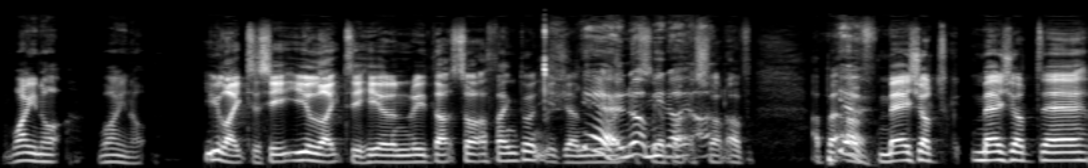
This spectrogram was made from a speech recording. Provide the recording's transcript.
why not? Why not? You like to see, you like to hear and read that sort of thing, don't you, Jim? Yeah, like no, I mean, I, sort of a bit yeah. of measured measured uh,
